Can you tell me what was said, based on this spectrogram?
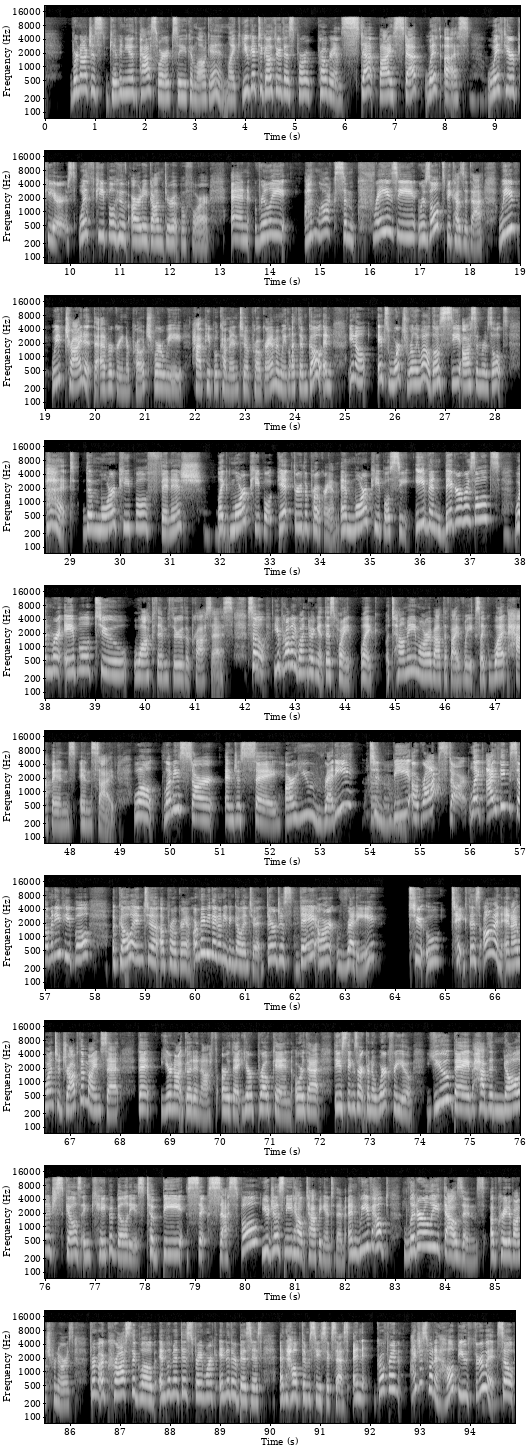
we're not just giving you the password so you can log in. Like, you get to go through this pro- program step by step with us, with your peers, with people who've already gone through it before, and really unlock some crazy results because of that. We've we've tried it the evergreen approach where we have people come into a program and we let them go and you know, it's worked really well. They'll see awesome results. But the more people finish, like more people get through the program and more people see even bigger results when we're able to walk them through the process. So you're probably wondering at this point, like, tell me more about the five weeks. Like, what happens inside? Well, let me start and just say, are you ready to be a rock star? Like, I think so many people go into a program, or maybe they don't even go into it. They're just, they aren't ready to take this on. And I want to drop the mindset that you're not good enough or that you're broken or that these things aren't going to work for you. You, babe, have the knowledge, skills, and capabilities to be successful. You just need help tapping into them. And we've helped literally thousands of creative entrepreneurs from across the globe implement this framework into their business and help them see success. And girlfriend, I just want to help you through it. So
